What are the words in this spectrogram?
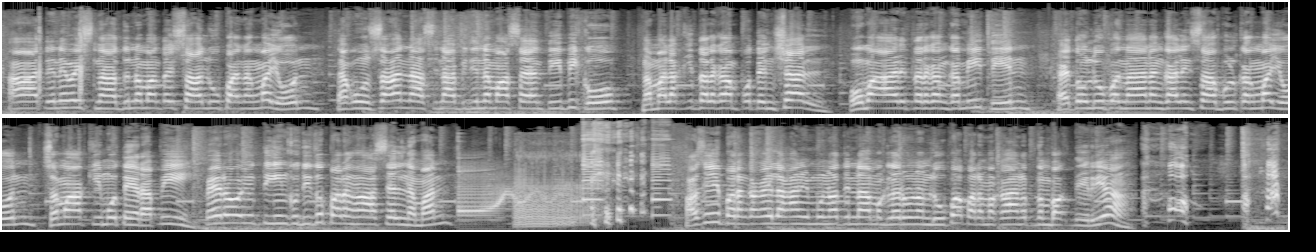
At anyways na doon naman tayo sa lupa ng mayon na kung saan na sinabi din ng mga scientifico na malaki talaga ang potensyal o maaari talagang gamitin itong lupa na nanggaling sa bulkang mayon sa mga chemotherapy. Pero yung tingin ko dito parang hassle naman. Kasi parang kakailanganin mo natin na maglaro ng lupa para makahanap ng bakterya.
